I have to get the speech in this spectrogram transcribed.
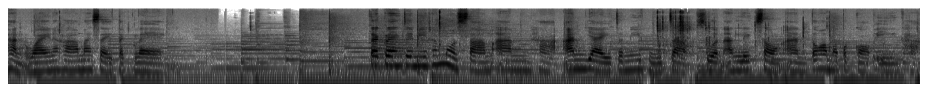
หั่นไว้นะคะ มาใส่ตะแกรง ตะแกรงจะมีทั้งหมด 3 อันค่ะ อันใหญ่จะมีหูจับ ส่วนอันเล็ก 2 อันต้องเอามาประกอบเองค่ะ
